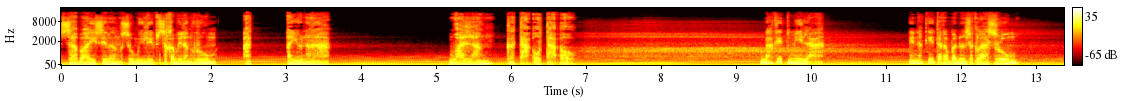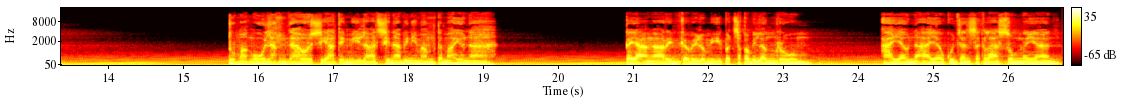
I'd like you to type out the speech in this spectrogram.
Sabay silang sumilip sa kabilang room at ayun na nga, walang katao-tao. Bakit Mila? May nakita ka ba dun sa classroom? Tumango lang daw si Ate Mila at sinabi ni Ma'am Tamayo na kaya nga rin kami lumipat sa kabilang room. Ayaw na ayaw ko dyan sa classroom na yan.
